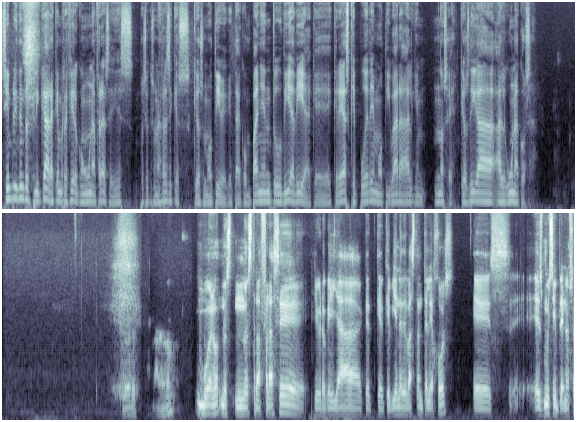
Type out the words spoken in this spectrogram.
Siempre intento explicar a qué me refiero con una frase, y es pues que es una frase que os, que os motive, que te acompañe en tu día a día, que creas que puede motivar a alguien, no sé, que os diga alguna cosa. Claro, ¿no? Bueno, nues- nuestra frase, yo creo que ya que, que- que viene de bastante lejos, es, es muy simple. Nos,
